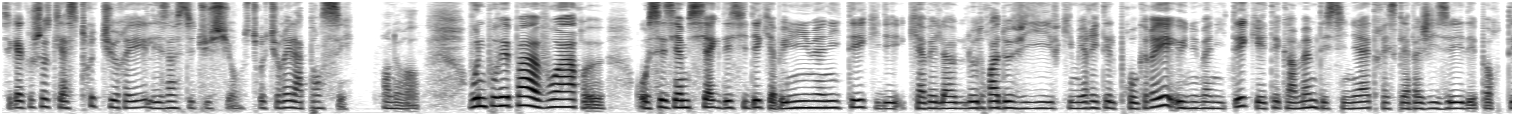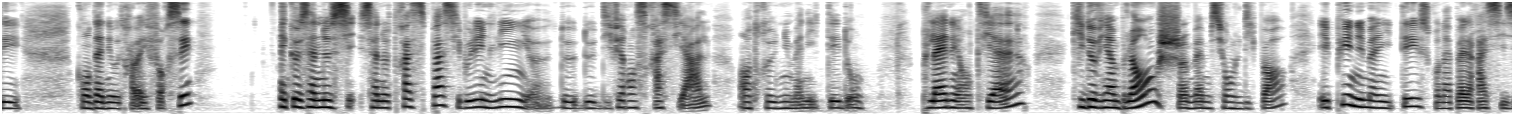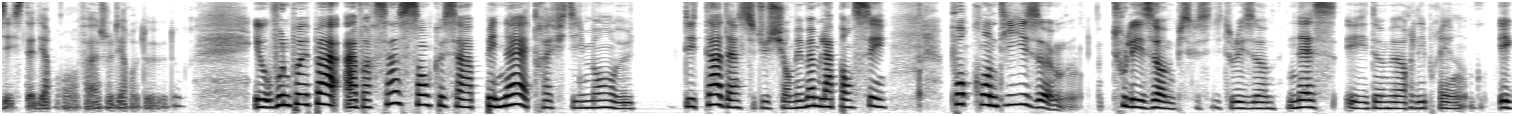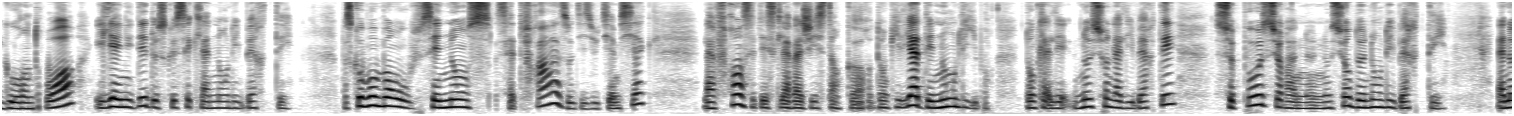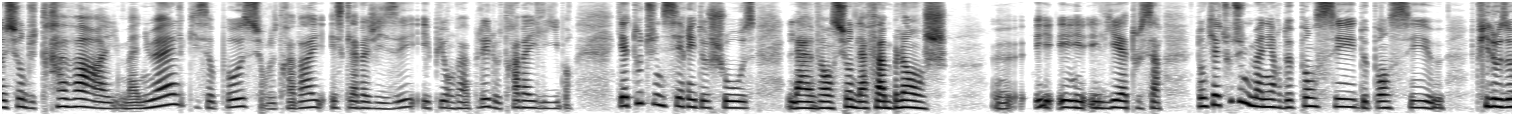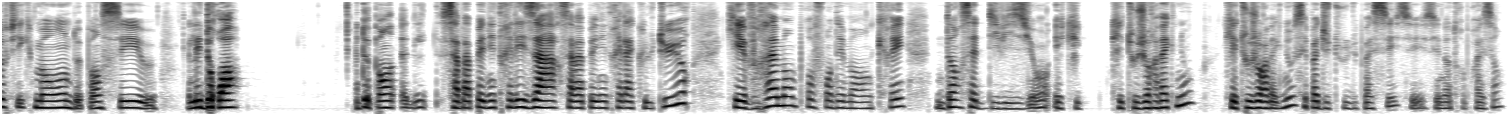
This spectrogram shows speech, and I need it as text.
c'est quelque chose qui a structuré les institutions, structuré la pensée en Europe. Vous ne pouvez pas avoir euh, au XVIe siècle décidé qu'il y avait une humanité qui, avait le, droit de vivre, qui méritait le progrès, et une humanité qui était quand même destinée à être esclavagisée, déportée, condamnée au travail forcé, et que ça ne, ça ne trace pas, si vous voulez, une ligne euh, de, de différence raciale entre une humanité donc pleine et entière qui devient blanche, même si on ne le dit pas, et puis une humanité, ce qu'on appelle racisée, c'est-à-dire, bon, enfin, je veux dire, de, et vous ne pouvez pas avoir ça sans que ça pénètre effectivement euh, des tas d'institutions, mais même la pensée. Pour qu'on dise euh, tous les hommes, puisque c'est dit tous les hommes, naissent et demeurent libres et égaux en droit, il y a une idée de ce que c'est que la non-liberté. Parce qu'au moment où s'énonce cette phrase, au XVIIIe siècle, la France est esclavagiste encore. Donc il y a des non-libres. Donc la notion de la liberté se pose sur une notion de non-liberté la notion du travail manuel qui s'oppose sur le travail esclavagisé, et puis on va appeler le travail libre. Il y a toute une série de choses. L'invention de la femme blanche euh, est, liée à tout ça. Donc il y a toute une manière de penser, de penser euh, philosophiquement, de penser euh, les droits. Ça va pénétrer les arts, ça va pénétrer la culture, qui est vraiment profondément ancrée dans cette division et qui est toujours avec nous qui est toujours avec nous. C'est pas du tout du passé, c'est notre présent.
